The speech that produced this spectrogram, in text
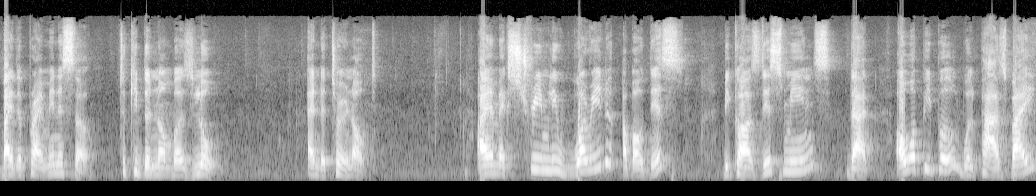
by the prime minister to keep the numbers low and the turnout. I am extremely worried about this because this means that our people will pass by,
